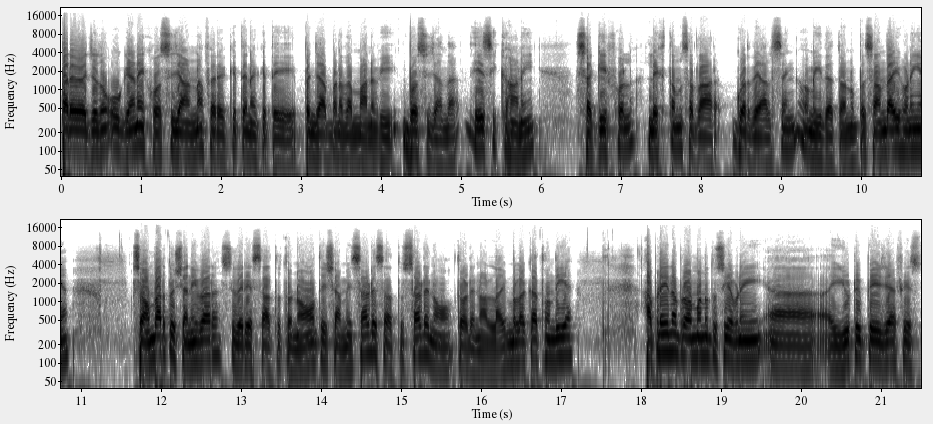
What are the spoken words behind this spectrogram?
ਪਰ ਜਦੋਂ ਉਹ ਗਹਿਣੇ ਖੁੱਸ ਜਾਣ ਨਾ ਫਿਰ ਕਿਤੇ ਨਾ ਕਿਤੇ ਪੰਜਾਬਣ ਦਾ ਮਨ ਵੀ ਬੁੱਸ ਜਾਂਦਾ। ਇਹ ਸੀ ਕਹਾਣੀ ਸੱਗੀ ਫੁੱਲ ਲਿਖਤਮ ਸਰਦਾਰ ਗੁਰਦਿਆਲ ਸਿੰਘ। ਉਮੀਦ ਹੈ ਤੁਹਾਨੂੰ ਪਸੰਦ ਆਈ ਹੋਣੀ ਹੈ। ਸੋਮਵਾਰ ਤੋਂ ਸ਼ਨੀਵਾਰ ਸਵੇਰੇ 7 ਤੋਂ 9 ਤੇ ਸ਼ਾਮੀ 7:30 ਤੋਂ 9:30 ਤੁਹਾਡੇ ਨਾਲ ਲਾਈਵ ਮੁਲਾਕਾਤ ਹੁੰਦੀ ਹੈ। ਆਪਣੇ ਇਹਨਾਂ ਪ੍ਰੋਗਰਾਮਾਂ ਨੂੰ ਤੁਸੀਂ ਆਪਣੀ ਅਹ, YouTube ਪੇਜ ਹੈ ਫੇਸ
